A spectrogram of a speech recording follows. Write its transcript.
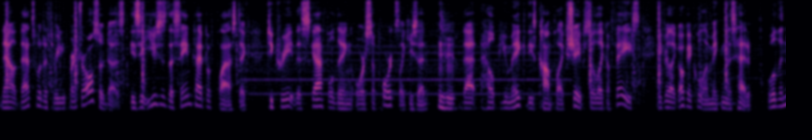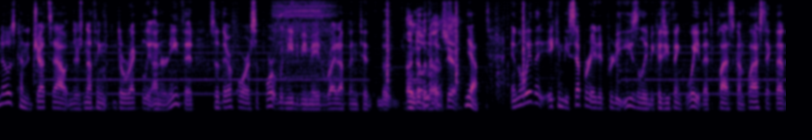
Now that's what a 3D printer also does. Is it uses the same type of plastic to create this scaffolding or supports, like you said, Mhm. that help you make these complex shapes. So like a face, if you're like, okay, cool, I'm making this head. Well, the nose kind of juts out and there's nothing directly underneath it. So therefore, a support would need to be made right up into the Under the nose, yeah. yeah. And the way that it can be separated pretty easily because you think, wait, that's plastic on plastic. That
